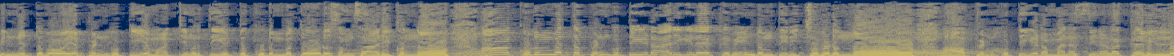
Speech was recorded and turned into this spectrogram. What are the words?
പിന്നിട്ടുപോയ പെൺകുട്ടിയെ മാറ്റി നിർത്തിയിട്ട് കുടുംബത്തോട് സംസാരിക്കുന്നു. ആ കുടുംബത്തെ പെൺകുട്ടിയുടെ അരികിലേക്ക് വീണ്ടും തിരിച്ചുവിടുന്നു ആ പെൺകുട്ടിയുടെ മനസ്സിനിളക്കമില്ല.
